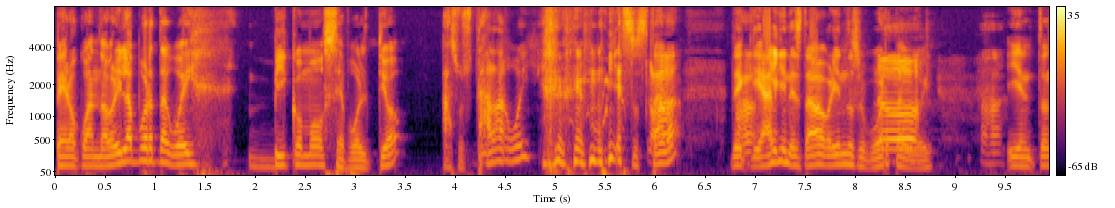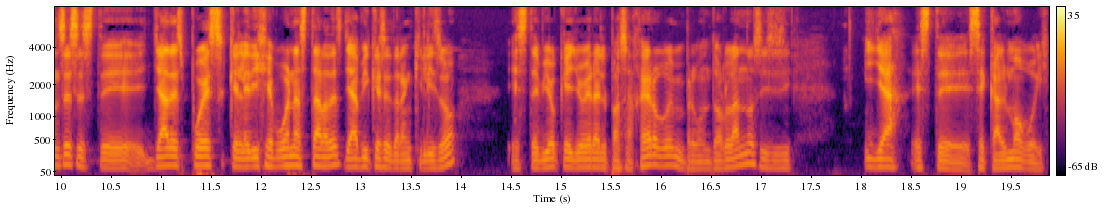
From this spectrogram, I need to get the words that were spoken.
Pero cuando abrí la puerta, güey, vi cómo se volteó, asustada, güey, muy asustada, de que alguien estaba abriendo su puerta, güey. Y entonces, este, ya después que le dije buenas tardes, ya vi que se tranquilizó. Este, vio que yo era el pasajero, güey, me preguntó Orlando, sí, sí, sí. Y ya, este, se calmó, güey.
